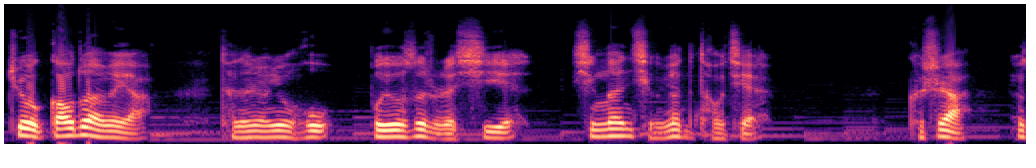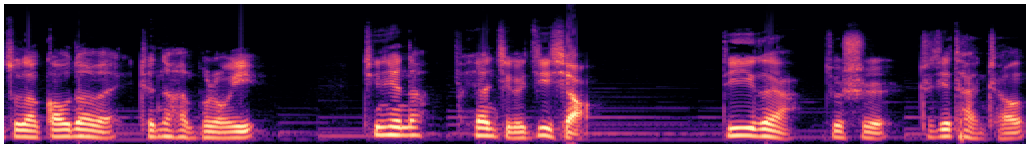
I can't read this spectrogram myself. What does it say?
只有高段位啊，才能让用户不由自主的吸引，心甘情愿的掏钱。可是啊，要做到高段位真的很不容易。今天呢，分享几个技巧。第一个呀。就是直接坦诚，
